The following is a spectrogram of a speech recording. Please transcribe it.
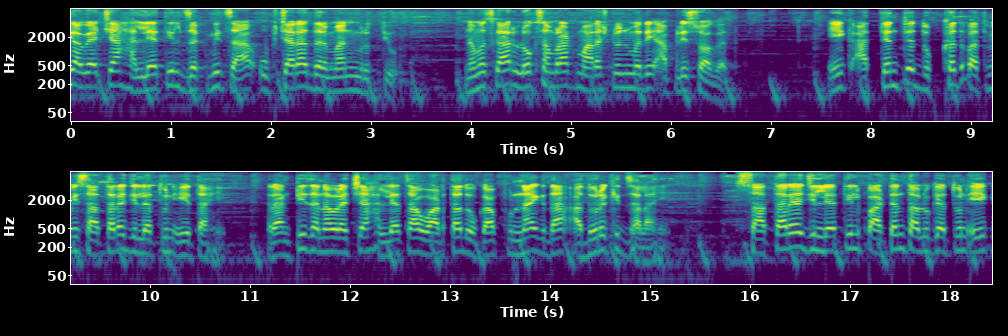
गाव्याच्या हल्ल्यातील जखमीचा उपचारादरम्यान मृत्यू. नमस्कार लोकसम्राट महाराष्ट्र न्यूजमध्ये आपले स्वागत. एक अत्यंत दुःखद बातमी सातारा जिल्ह्यातून येत आहे. रानटी जनावरांच्या हल्ल्याचा वाढता धोका पुन्हा एकदा अधोरेखित झाला आहे. सातारा जिल्ह्यातील पाटण तालुक्यातून एक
